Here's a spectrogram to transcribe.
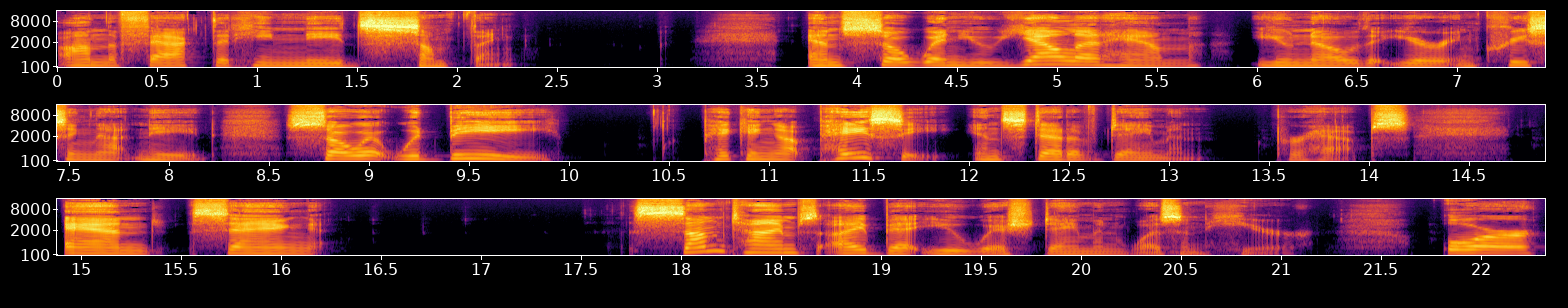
on the fact that he needs something. And so when you yell at him, you know that you're increasing that need. So it would be picking up Pacey instead of Damon, perhaps, and saying, Sometimes I bet you wish Damon wasn't here. Or,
